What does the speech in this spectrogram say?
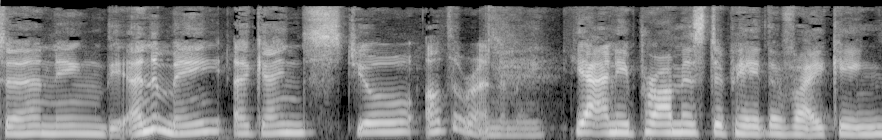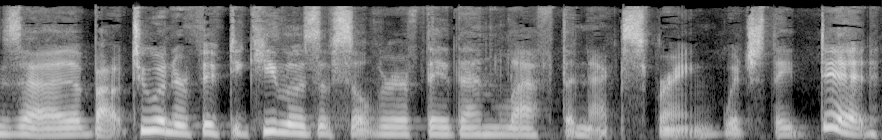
turning the enemy against your other enemy. Yeah, and he promised to pay the Vikings uh, about 250 kilos of silver if they then left the next spring, which they did.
